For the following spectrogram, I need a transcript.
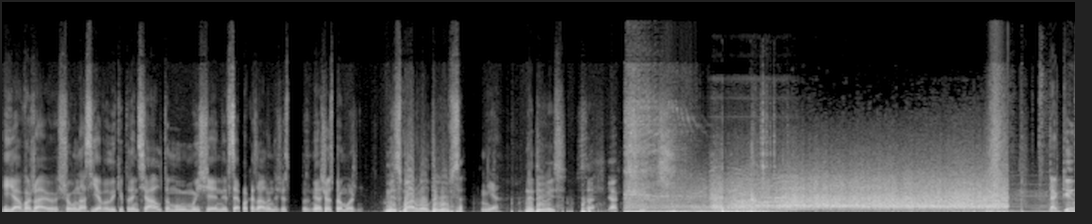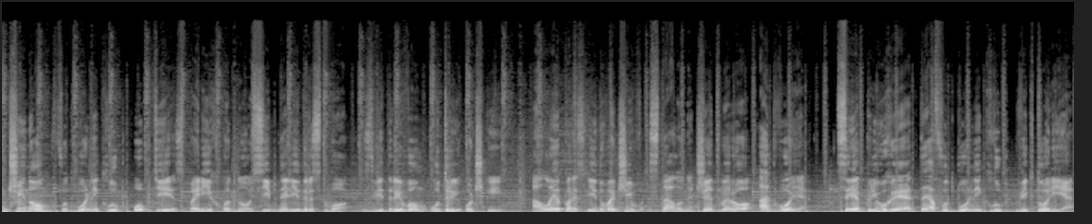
І я вважаю, що у нас є великий потенціал, тому ми ще не все показали, на що, на що спроможні. Міс Марвел дивився? Ні. Не дивись. Все, дякую. Таким чином, футбольний клуб Опті зберіг одноосібне лідерство з відривом у три очки. Але переслідувачів стало не четверо, а двоє. Це Брюге та футбольний клуб Вікторія.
